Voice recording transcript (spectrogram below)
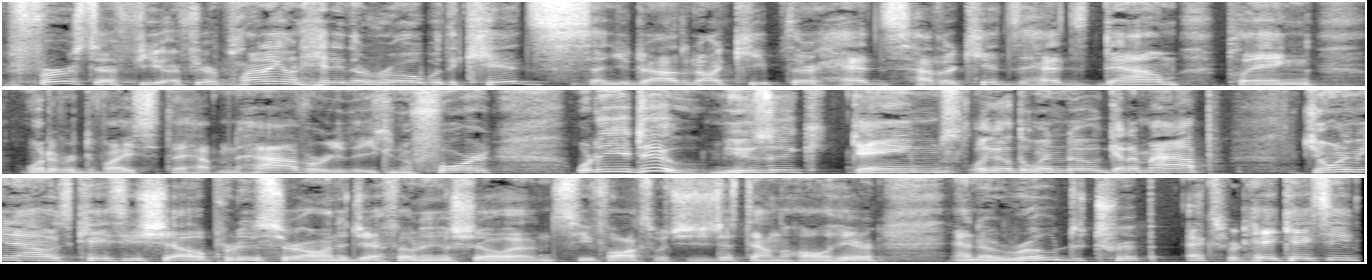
But first, if, you, if you're planning on hitting the road with the kids and you'd rather not keep their heads, have their kids' heads down playing whatever device they happen to have or that you can afford, what do you do? Music, games, look out the window, get a map. Joining me now is Casey Shell, producer on the Jeff O'Neill Show on CFOX, which is just down the hall here, and a road trip expert. Hey, Casey.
